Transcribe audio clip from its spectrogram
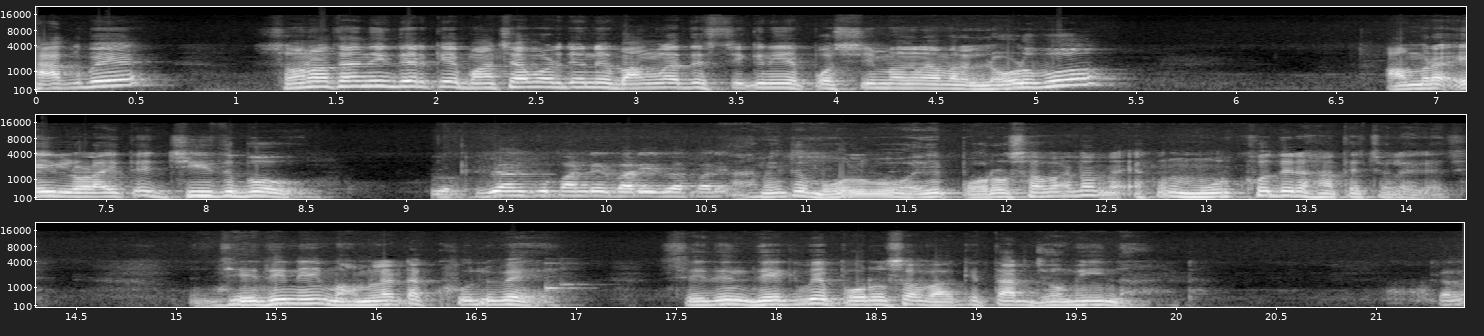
থাকবে। সনাতনীদেরকে বাঁচাবার জন্য বাংলাদেশ থেকে নিয়ে পশ্চিমবাংলা আমরা লড়ব। আমরা এই লড়াইতে জিতবো। প্রিয়াঙ্কু পান্ডের বাড়ির ব্যাপারে। আমি তো বলব এই পৌরসভাটা না এখন মূর্খদের হাতে চলে গেছে। যেদিন এই মামলাটা খুলবে সেদিন দেখবে পৌরসভা কি তার জমি না কেন?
